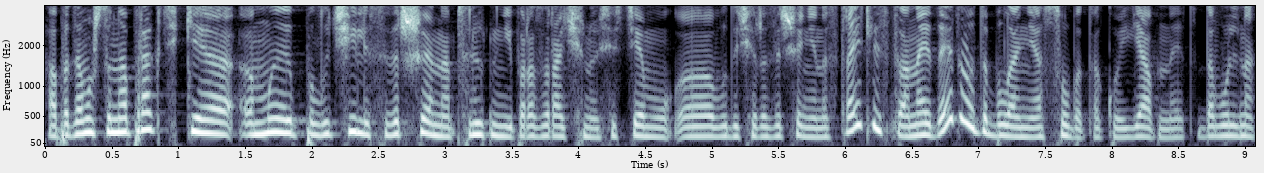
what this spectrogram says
А потому что на практике мы получили совершенно абсолютно непрозрачную систему э, выдачи разрешения на строительство. Она и до этого это была не особо такой явной. Это довольно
